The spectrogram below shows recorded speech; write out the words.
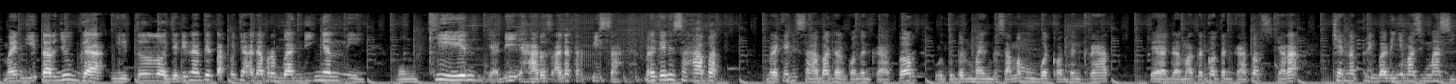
Main gitar juga gitu loh. Jadi nanti takutnya ada perbandingan nih mungkin jadi harus ada terpisah mereka ini sahabat mereka ini sahabat dan konten kreator untuk bermain bersama membuat konten kreator ya dalam arti konten kreator secara channel pribadinya masing-masing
